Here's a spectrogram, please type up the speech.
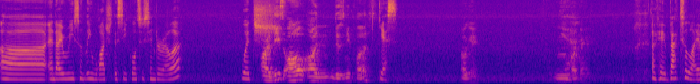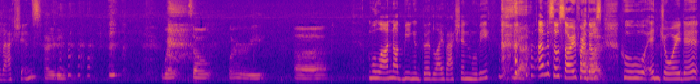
Uh, and I recently watched the sequel to Cinderella, which Are these all on Disney Plus? yes, Okay. Mm, Yeah. Okay. okay, back to live actions. Wait, so where were we? Uh, Mulan not being a good live action movie. yeah. I'm so sorry for That those one. who enjoyed it,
